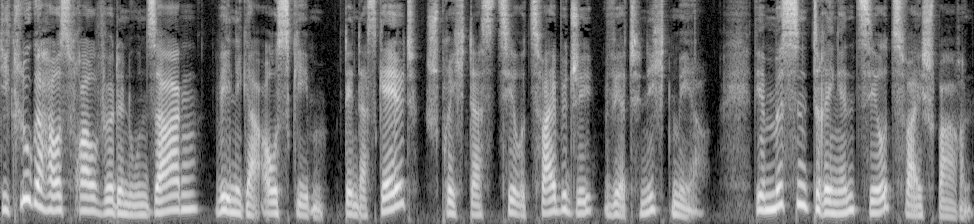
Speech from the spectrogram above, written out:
Die kluge Hausfrau würde nun sagen, weniger ausgeben, denn das Geld, sprich das CO2-Budget, wird nicht mehr. Wir müssen dringend CO2 sparen.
